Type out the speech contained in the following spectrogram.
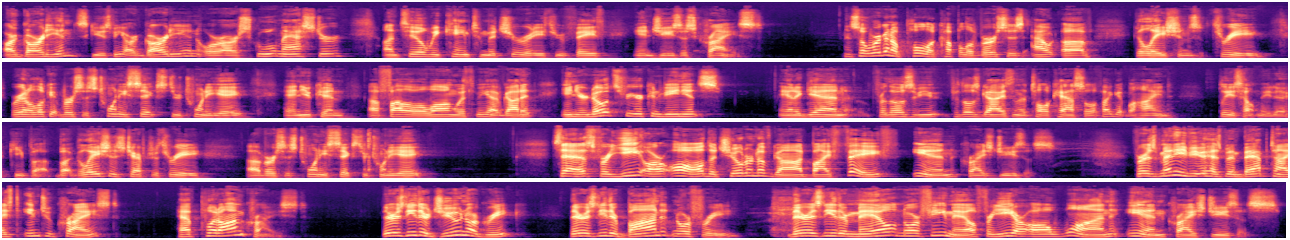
our guardian, excuse me, our guardian or our schoolmaster until we came to maturity through faith in Jesus Christ. And so we're going to pull a couple of verses out of Galatians 3. We're going to look at verses 26 through 28, and you can uh, follow along with me. I've got it in your notes for your convenience. And again, for those of you, for those guys in the tall castle, if I get behind, please help me to keep up. But Galatians chapter 3, uh, verses 26 through 28 says, For ye are all the children of God by faith in Christ Jesus. For as many of you has been baptized into Christ, have put on Christ. There is neither Jew nor Greek, there is neither bond nor free there is neither male nor female, for ye are all one in Christ Jesus.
